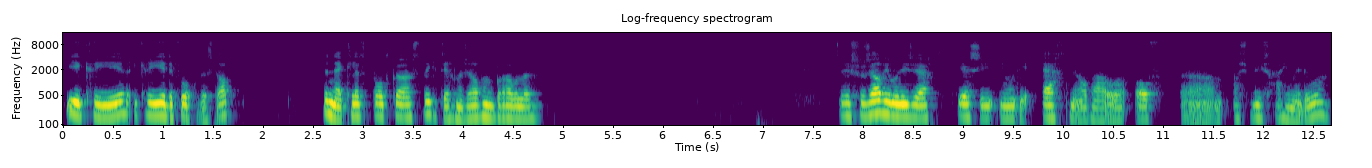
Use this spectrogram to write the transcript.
die ik creëer. Ik creëer de volgende stap. De Necklace podcast, een beetje tegen mezelf aan het brabbelen. Er is vanzelf iemand die zegt, Jessie, je moet hier echt mee ophouden. Of um, alsjeblieft ga hiermee door.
